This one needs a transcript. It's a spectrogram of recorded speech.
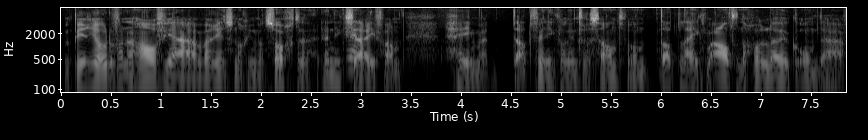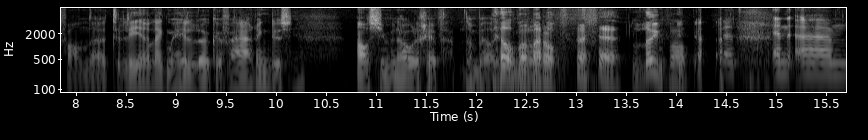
een periode van een half jaar waarin ze nog iemand zochten. En ik Ja. zei van, hé, hey, maar dat vind ik wel interessant. Want dat lijkt me altijd nog wel leuk om daarvan eh, te leren. Lijkt me een hele leuke ervaring. Dus Ja. Als je me nodig hebt, dan bel je Bel me maar op. Leuk man. En ehm,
